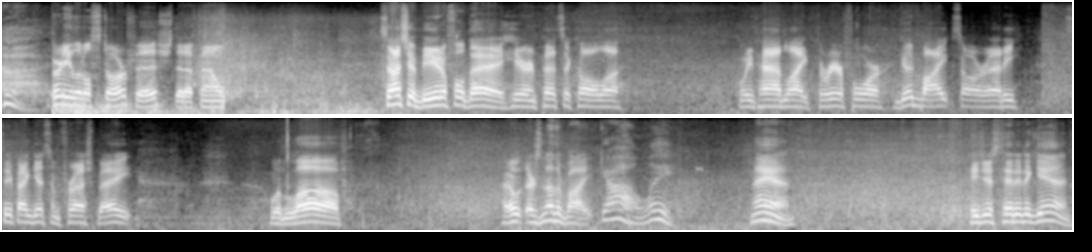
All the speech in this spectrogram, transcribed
Pretty little starfish that I found. Such a beautiful day here in Pensacola. We've had like three or four good bites already. See if I can get some fresh bait. Would love. Oh, there's another bite. Golly. Man. He just hit it again.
